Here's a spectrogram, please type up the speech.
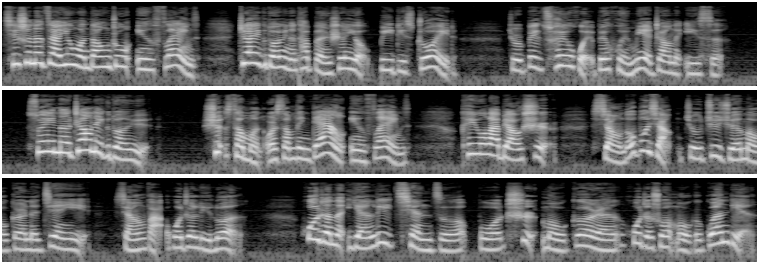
其实呢，在英文当中，in flames 这样一个短语呢，它本身有 be destroyed，就是被摧毁、被毁灭这样的意思。所以呢，这样的一个短语 shoot someone or something down in flames 可以用来表示想都不想就拒绝某个人的建议。想法或者理论，或者呢严厉谴责、驳斥某个人或者说某个观点。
